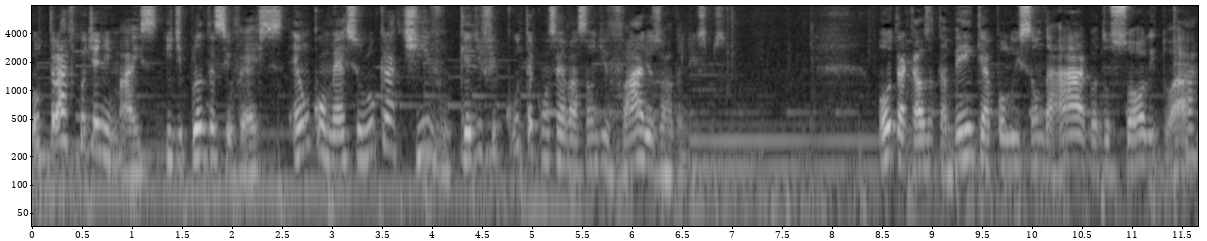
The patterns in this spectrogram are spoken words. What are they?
o tráfico de animais e de plantas silvestres é um comércio lucrativo que dificulta a conservação de vários organismos. Outra causa também, que é a poluição da água, do solo e do ar,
